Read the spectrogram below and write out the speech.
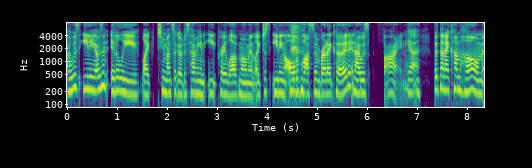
I was eating, I was in Italy like two months ago, just having an eat, pray, love moment, like just eating all the pasta and bread I could, and I was fine. Yeah. But then I come home,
